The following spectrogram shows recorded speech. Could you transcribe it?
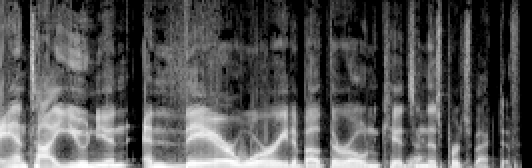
anti-union, and they're worried about their own kids yeah. in this perspective.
